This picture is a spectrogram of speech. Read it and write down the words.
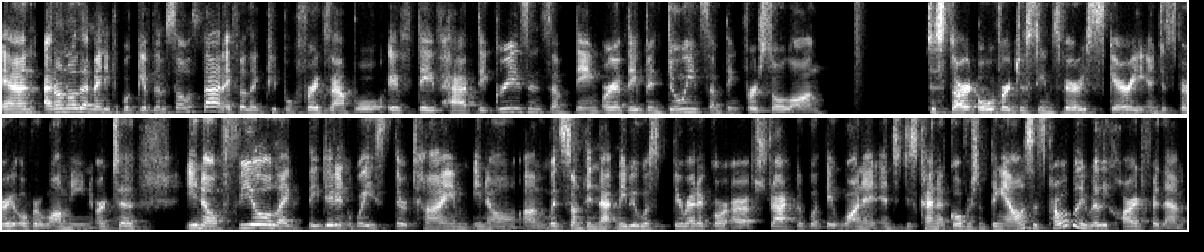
And I don't know that many people give themselves that. I feel like people, for example, if they've had degrees in something or if they've been doing something for so long, to start over just seems very scary and just very overwhelming or to you know feel like they didn't waste their time you know um, with something that maybe was theoretical or abstract of what they wanted and to just kind of go for something else is probably really hard for them.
